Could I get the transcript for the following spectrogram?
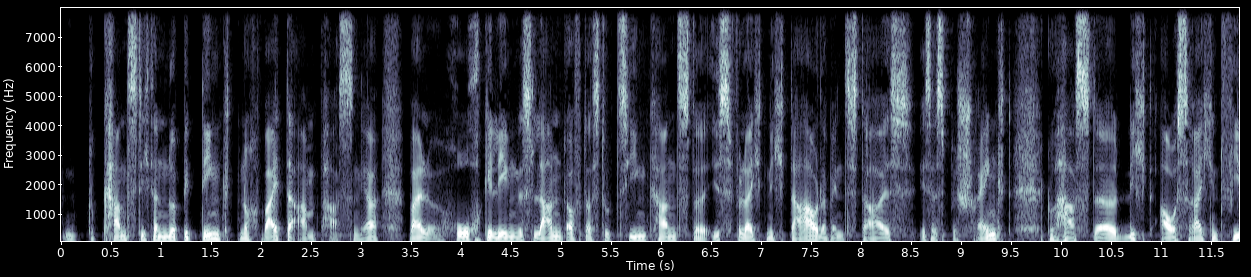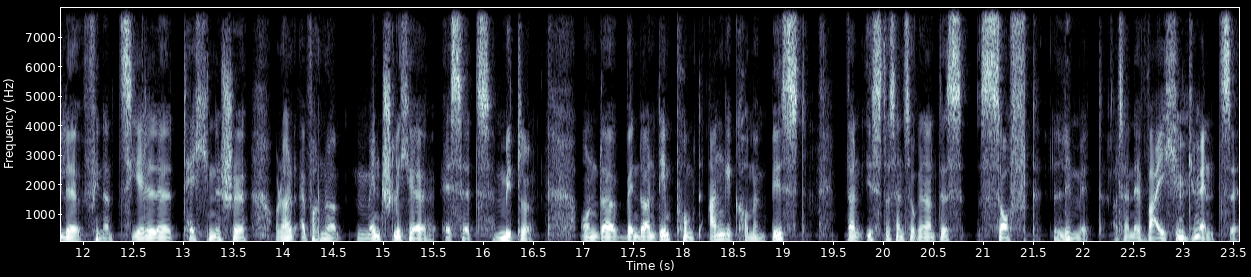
du kannst dich dann nur bedingt noch weiter anpassen, ja, weil hochgelegenes Land, auf das du ziehen kannst, äh, ist vielleicht nicht da oder wenn es da ist, ist es beschränkt. Du hast äh, nicht ausreichend viele finanzielle, technische oder halt einfach nur menschliche Assets, Mittel. Und äh, wenn du an dem Punkt angekommen bist, dann ist das ein sogenanntes Soft Limit, also eine weiche mhm. Grenze,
